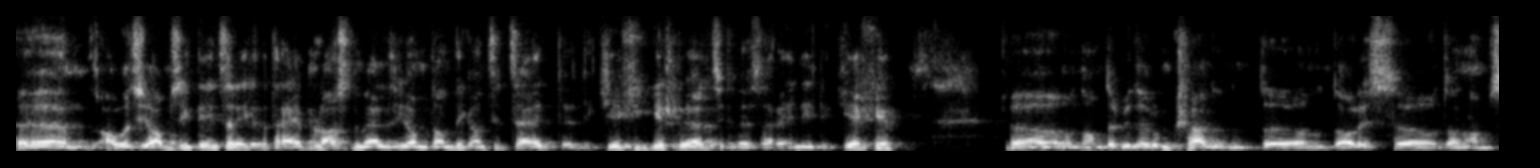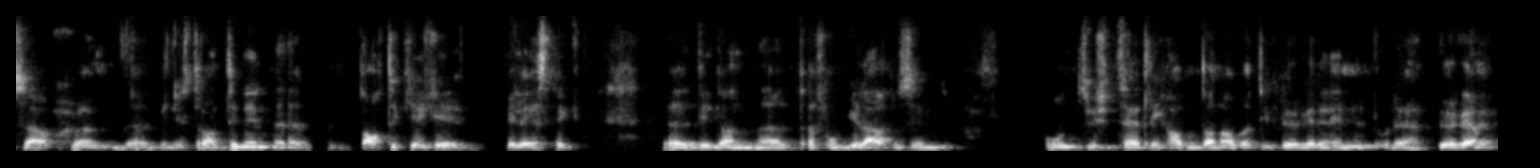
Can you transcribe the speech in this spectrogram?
Ähm, aber sie haben sich nicht so recht vertreiben lassen, weil sie haben dann die ganze Zeit äh, die Kirche gestört, sind also rein in die Kirche äh, und haben da wieder rumgeschaut und, äh, und alles. Äh, dann haben sie auch ähm, Ministrantinnen äh, nach der Kirche belästigt, äh, die dann davon gelaufen sind. Und zwischenzeitlich haben dann aber die Bürgerinnen oder Bürger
